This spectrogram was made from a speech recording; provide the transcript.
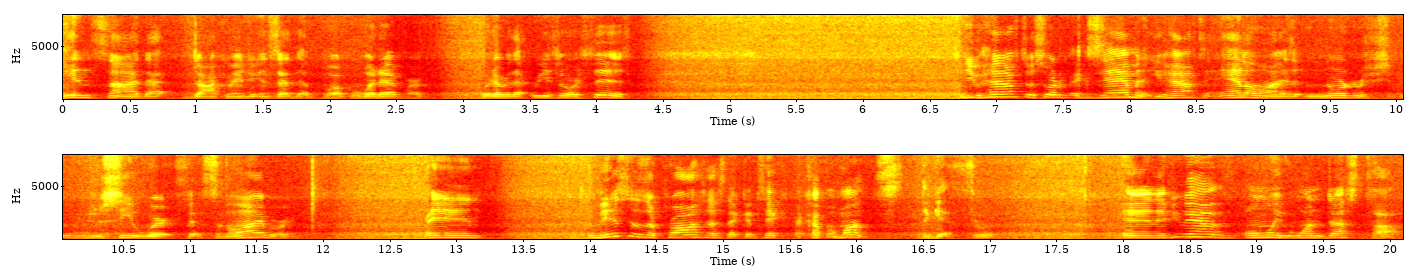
inside that documentary, inside that book, or whatever, whatever that resource is. You have to sort of examine it. You have to analyze it in order to see where it fits in the library. And this is a process that could take a couple months to get through. And if you have only one desktop,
